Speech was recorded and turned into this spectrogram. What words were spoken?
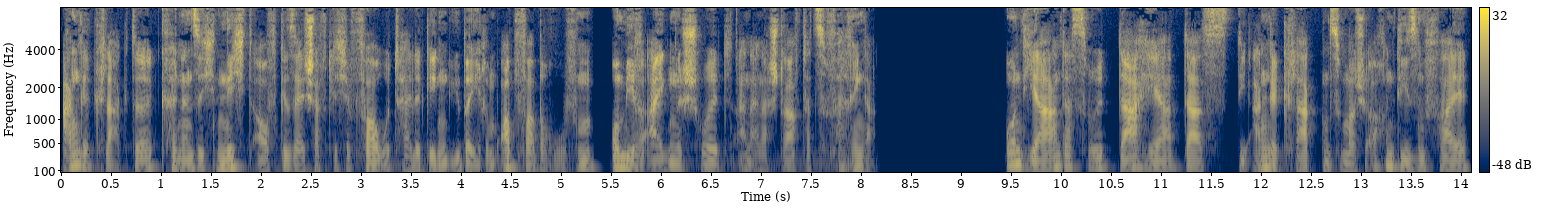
Angeklagte können sich nicht auf gesellschaftliche Vorurteile gegenüber ihrem Opfer berufen, um ihre eigene Schuld an einer Straftat zu verringern. Und ja, das rührt daher, dass die Angeklagten zum Beispiel auch in diesem Fall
